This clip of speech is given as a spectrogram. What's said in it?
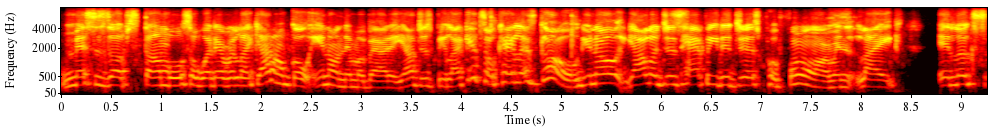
messes up, stumbles or whatever, like y'all don't go in on them about it. Y'all just be like, it's okay, let's go. You know, y'all are just happy to just perform and like it looks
